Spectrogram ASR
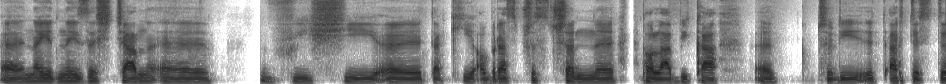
e, na jednej ze ścian e, wisi e, taki obraz przestrzenny Polabika, e, czyli artysty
